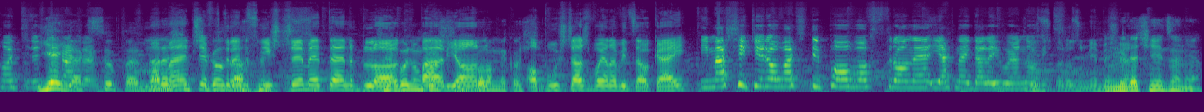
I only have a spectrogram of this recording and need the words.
chodź ci coś Jej, pokażę. jak super, W nareszcie momencie, w przygoda. którym zniszczymy ten blok, bolą kości, Palion, bolą mnie kości. opuszczasz Wojanowice, okej? I masz się kierować typowo w stronę jak najdalej Wojanowic. Roz, rozumiemy Mi się? dacie jedzenie.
